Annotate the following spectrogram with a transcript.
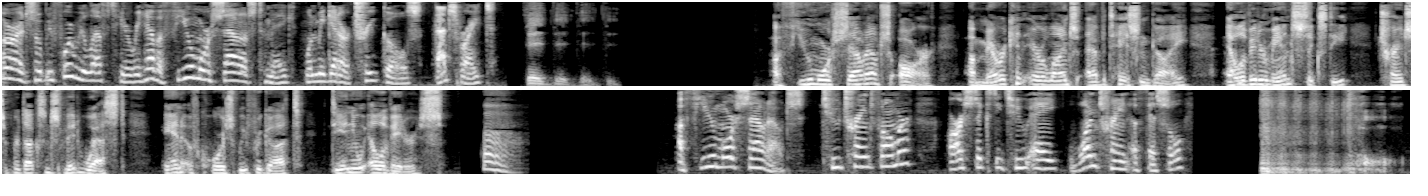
Alright, so before we left here, we have a few more shoutouts to make when we get our treat goals. That's right. A few more shoutouts are American Airlines Avitation Guy, Elevator Man 60, Transit Productions Midwest, and of course we forgot Daniel Elevators. A few more shoutouts. Two Train Foamer, R62A, One Train Official,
